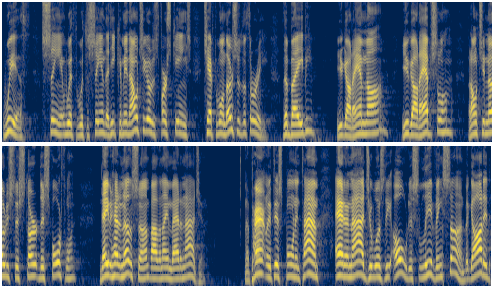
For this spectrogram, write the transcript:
with sin, with, with the sin that he committed. I want you to go to 1 Kings chapter 1. Those are the three. The baby, you got Amnon, you got Absalom. But I want you to notice this third, this fourth one. David had another son by the name of Adonijah. And apparently at this point in time, Adonijah was the oldest living son. But God had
